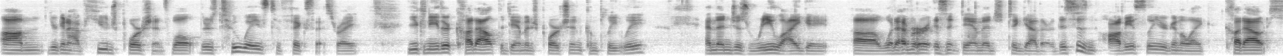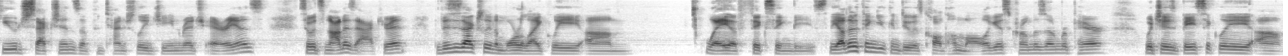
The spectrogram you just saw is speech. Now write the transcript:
Um, you're going to have huge portions. Well, there's two ways to fix this, right? You can either cut out the damaged portion completely and then just religate uh, whatever isn't damaged together. This is obviously you're going to like cut out huge sections of potentially gene rich areas, so it's not as accurate. But this is actually the more likely um, way of fixing these. The other thing you can do is called homologous chromosome repair, which is basically um,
